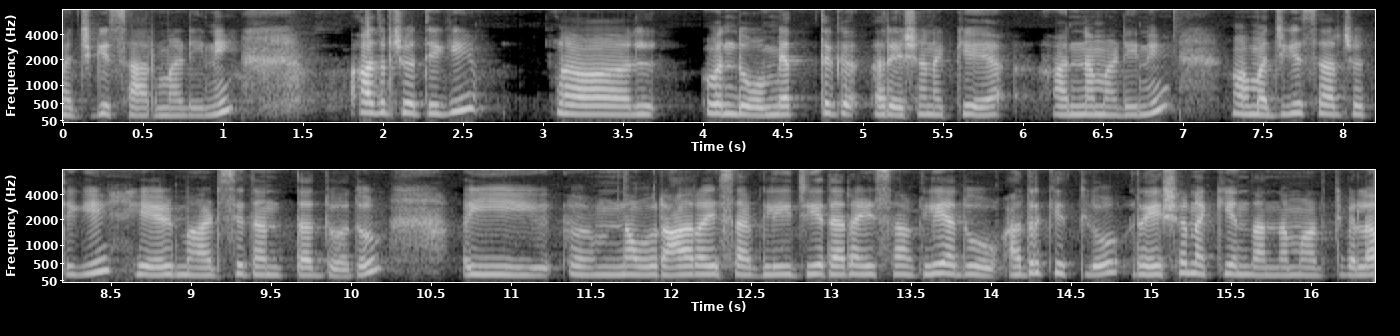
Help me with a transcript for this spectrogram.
ಮಜ್ಜಿಗೆ ಸಾರು ಮಾಡೀನಿ. ಅದ್ರ ಜೊತೆಗೆ ಒಂದು ಮೆತ್ತಗೆ ರೇಷನ್ ಅಕ್ಕಿ ಅನ್ನ ಮಾಡೀನಿ. ಮಜ್ಜಿಗೆ ಸಾರು ಜೊತೆಗೆ ಹೇಳಿ ಮಾಡಿಸಿದಂಥದ್ದು ಅದು. ಈ ನಾವು ರಾ ರೈಸ್ ಆಗಲಿ, ಜೀರಾ ರೈಸ್ ಆಗಲಿ, ಅದು ಅದಕ್ಕಿಂತಲೂ ರೇಷನ್ ಅಕ್ಕಿಯಿಂದ ಅನ್ನ ಮಾಡ್ತೀವಲ್ಲ,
